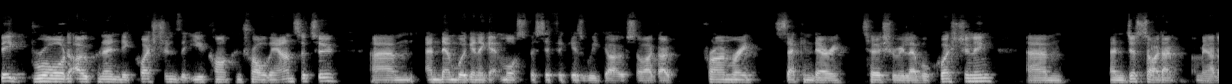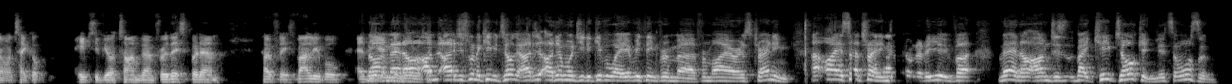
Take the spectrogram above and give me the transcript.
big, broad, open ended questions that you can't control the answer to. Um, and then we're going to get more specific as we go. So I go primary, secondary, tertiary level questioning. Um, and just so I don't, I mean, I don't want to take up heaps of your time going through this, but um, hopefully it's valuable. At no, man, I, I, just want to keep you talking. I, just, I, don't want you to give away everything from uh, from IRS training, uh, ISR training to you. But man, I'm just mate, keep talking. It's awesome.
